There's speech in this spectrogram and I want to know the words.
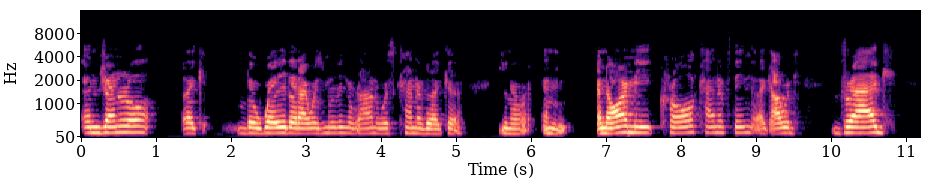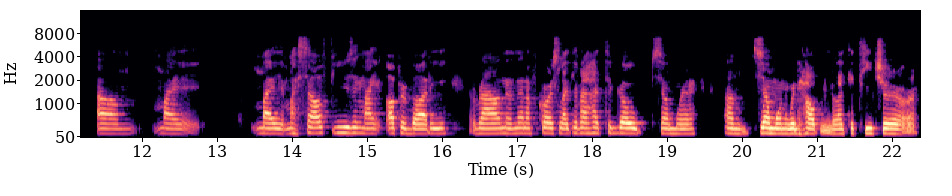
in general, like the way that I was moving around was kind of like a, you know, an an army crawl kind of thing. Like I would drag um, my my myself using my upper body around and then of course like if I had to go somewhere um someone would help me like a teacher or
